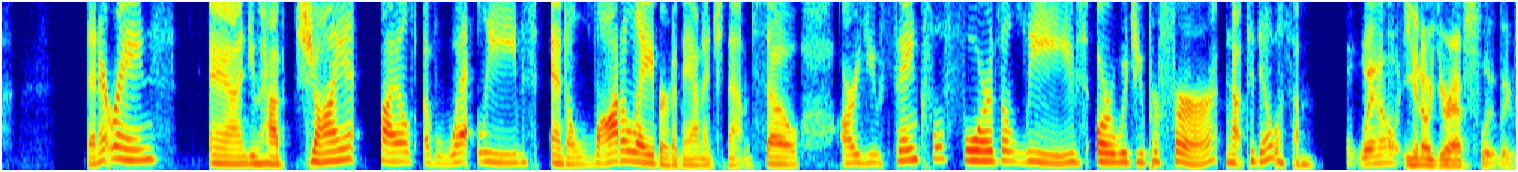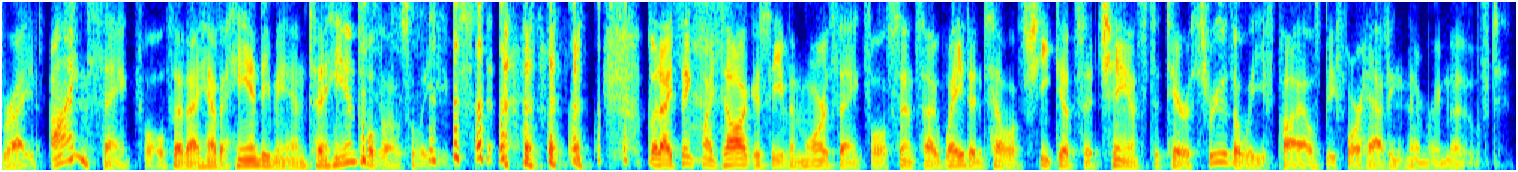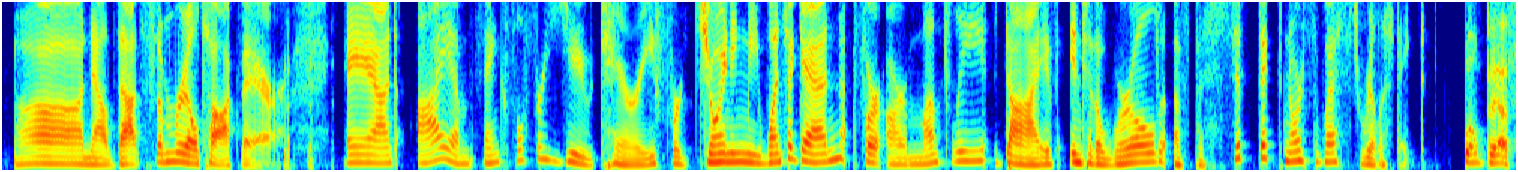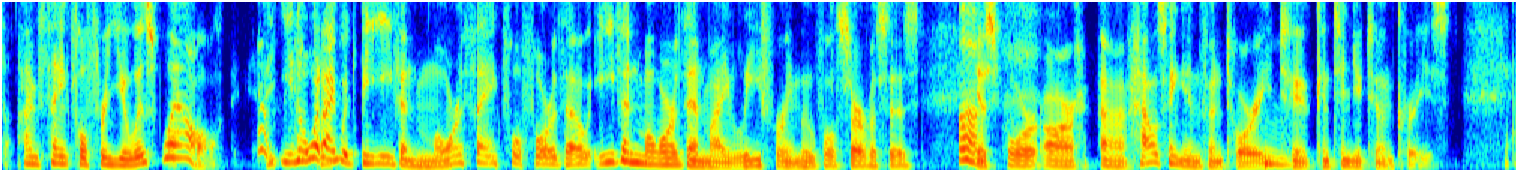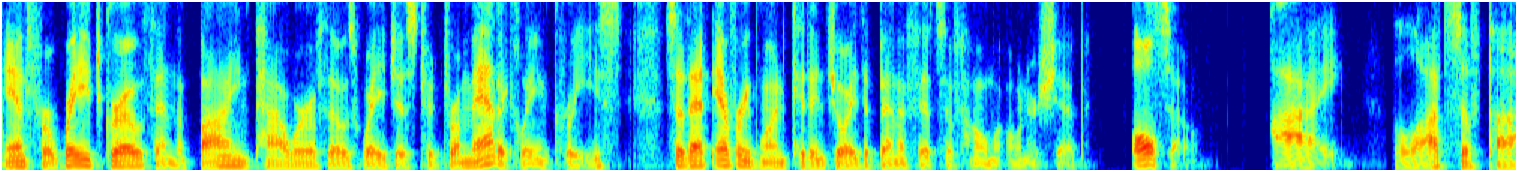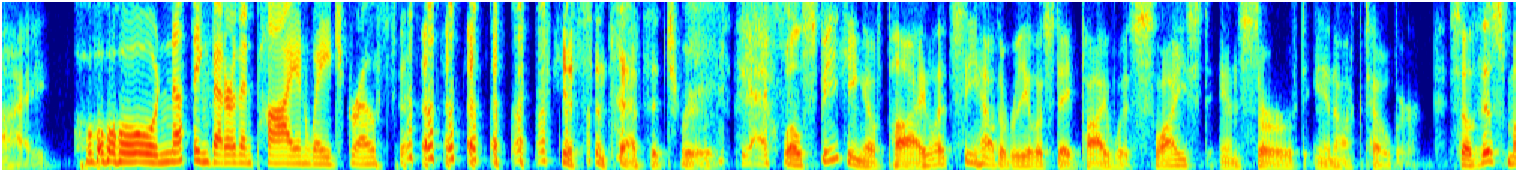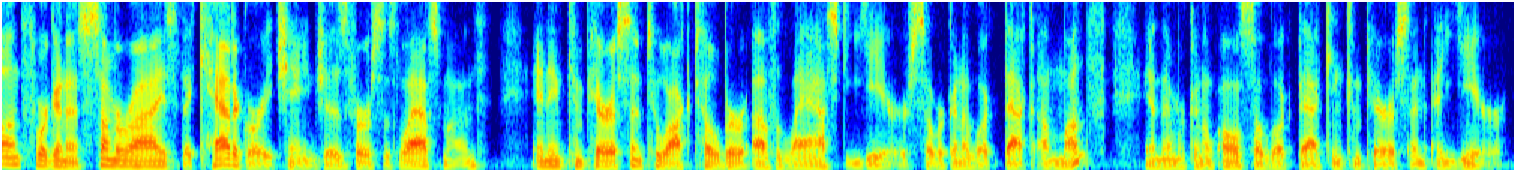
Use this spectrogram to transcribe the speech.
Then it rains, and you have giant piles of wet leaves and a lot of labor to manage them. So, are you thankful for the leaves or would you prefer not to deal with them? Well, you know, you're absolutely right. I'm thankful that I have a handyman to handle those leaves. but I think my dog is even more thankful since I wait until she gets a chance to tear through the leaf piles before having them removed. Ah, now that's some real talk there. and I am thankful for you, Terry, for joining me once again for our monthly dive into the world of Pacific Northwest real estate. Well, Beth, I'm thankful for you as well. Oh, you know what you. I would be even more thankful for, though, even more than my leaf removal services, uh. is for our uh, housing inventory mm. to continue to increase and for wage growth and the buying power of those wages to dramatically increase so that everyone could enjoy the benefits of home ownership. Also, pie, lots of pie. Oh, nothing better than pie and wage growth. Isn't that the truth? Yes. Well, speaking of pie, let's see how the real estate pie was sliced and served in October. So this month, we're going to summarize the category changes versus last month and in comparison to October of last year. So we're going to look back a month and then we're going to also look back in comparison a year.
